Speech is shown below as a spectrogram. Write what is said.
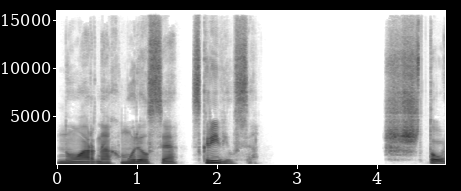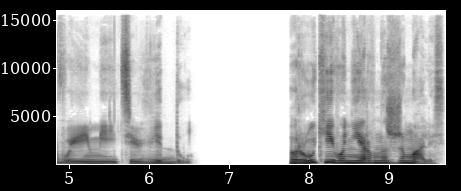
Нуар нахмурился, скривился. «Что вы имеете в виду?» Руки его нервно сжимались.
